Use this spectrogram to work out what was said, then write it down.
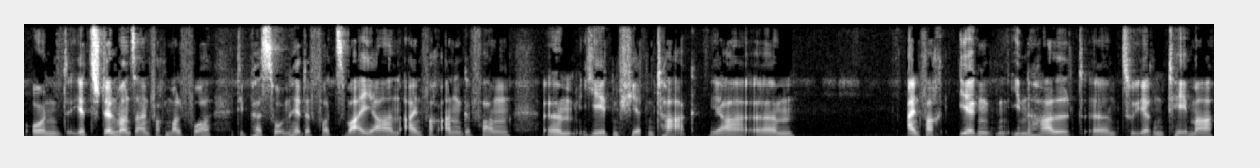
Und jetzt stellen wir uns einfach mal vor, die Person hätte vor zwei Jahren einfach angefangen, ähm, jeden vierten Tag, ja, ähm, einfach irgendeinen Inhalt äh, zu ihrem Thema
